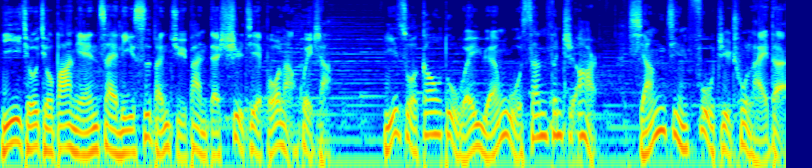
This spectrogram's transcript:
一九九八年在里斯本举办的世界博览会上，一座高度为原物三分之二、详尽复制出来的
